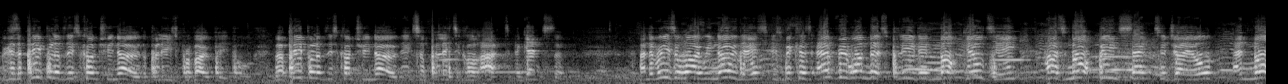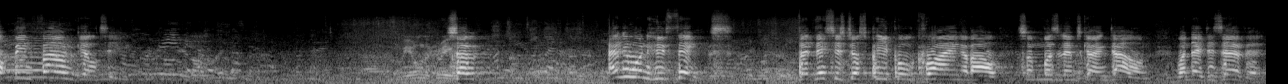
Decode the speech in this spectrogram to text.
Because the people of this country know the police provoke people. The people of this country know it's a political act against them. And the reason why we know this is because everyone that's pleaded not guilty has not been sent to jail and not been found guilty. We all agree. So, anyone who thinks that this is just people crying about some Muslims going down when they deserve it,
